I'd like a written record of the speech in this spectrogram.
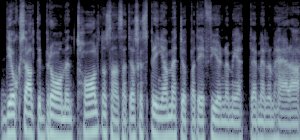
det är också alltid bra mentalt någonstans att jag ska springa och mäta upp att det är 400 meter mellan de här äh,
